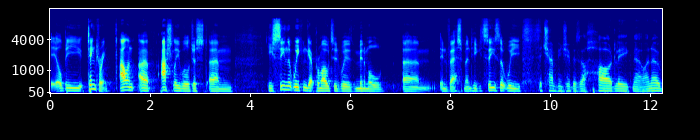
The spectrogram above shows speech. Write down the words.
it'll be tinkering. Alan uh, Ashley will just um, he's seen that we can get promoted with minimal um, investment. He sees that we The championship is a hard league now. I know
